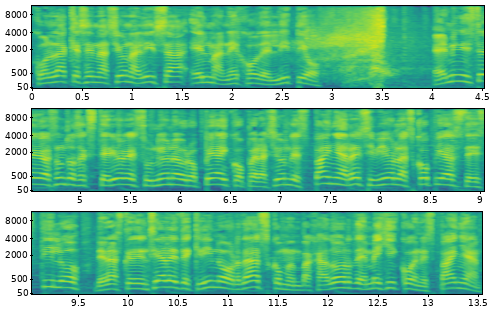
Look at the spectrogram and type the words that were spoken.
con la que se nacionaliza el manejo del litio. El Ministerio de Asuntos Exteriores, Unión Europea y Cooperación de España recibió las copias de estilo de las credenciales de Quirino Ordaz como embajador de México en España.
